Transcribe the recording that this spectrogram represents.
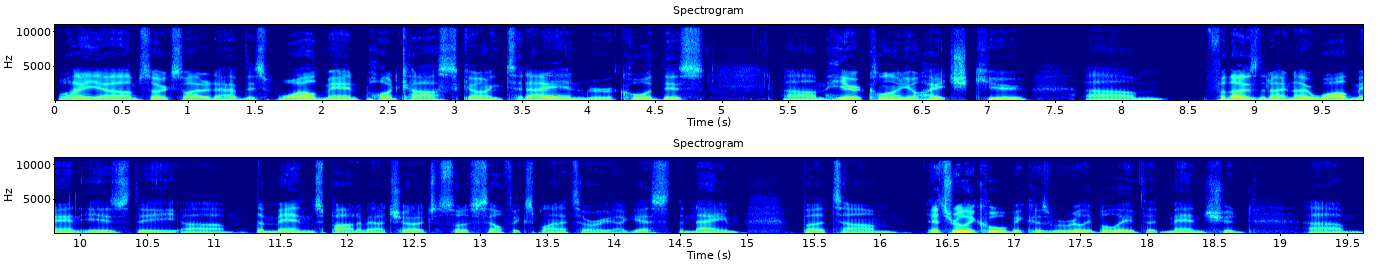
Well, hey, uh, I'm so excited to have this Wild Man podcast going today and we record this um, here at Colonial HQ. Um, for those that don't know, Wildman is the uh, the men's part of our church. It's sort of self-explanatory, I guess, the name, but um, it's really cool because we really believe that men should um,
